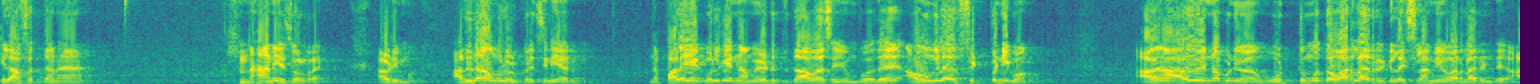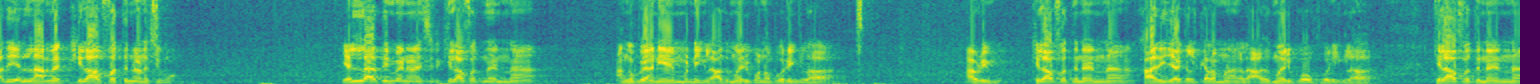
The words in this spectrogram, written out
ஹிலாஃபத் தானே? நானே சொல்கிறேன் அப்படிமா அதுதான் அவங்களோட பிரச்சனையாக இருக்கும். இந்த பழைய கொள்கையை நம்ம எடுத்து தாவா செய்யும் போது அவங்களே அதை ஃபிட் பண்ணிக்குவாங்க. அதனால் அது என்ன பண்ணுவாங்க? ஒட்டுமொத்த வரலாறு இருக்குல்ல இஸ்லாமிய வரலாறுன்ட்டு அது எல்லாமே கிலாஃபத்துன்னு நினச்சிக்குவோம் எல்லாத்தையுமே நினச்சிட்டு கிலாஃபத்னா என்ன? அங்கே போய் அநியாயம் பண்ணிங்களா? அது மாதிரி பண்ண போகிறீங்களா அப்படி கிலாஃபத்துனா என்ன? காரிஜாக்கள் கிளம்புனாங்களா? அது மாதிரி போக போகிறீங்களா கிலாஃபத்துனா என்ன?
